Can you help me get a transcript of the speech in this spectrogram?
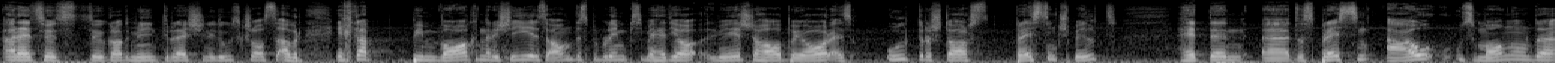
er hat es jetzt gerade im Interesse nicht ausgeschlossen, aber ich glaube, beim Wagner war eher ein anderes Problem. Gewesen. Man hat ja im ersten halben Jahr ein ultra starkes Pressing gespielt, hat dann äh, das Pressing auch aus mangelnden,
